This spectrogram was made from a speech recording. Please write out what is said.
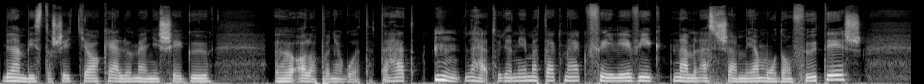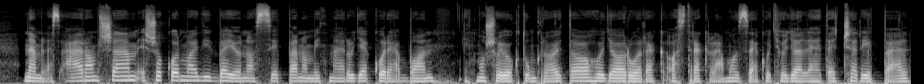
nem biztosítja a kellő mennyiségű alapanyagot. Tehát lehet, hogy a németeknek fél évig nem lesz semmilyen módon fűtés, nem lesz áram sem, és akkor majd itt bejön az szépen, amit már ugye korábban itt mosolyogtunk rajta, hogy arról azt reklámozzák, hogy hogyan lehet egy cseréppel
